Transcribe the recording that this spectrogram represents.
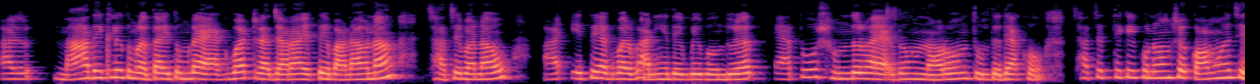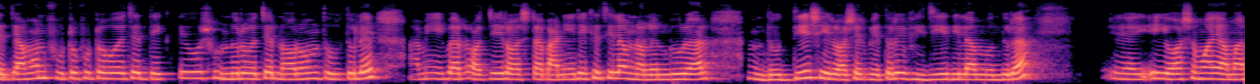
আর না দেখলে তোমরা, তাই তোমরা একবার যারা এতে বানাও না, ছাঁচে বানাও, আর এতে একবার বানিয়ে দেখবে বন্ধুরা, এত সুন্দর হয়, একদম নরম তুলতে। দেখো, ছাঁচের থেকে কোনো অংশে কম হয়েছে, যেমন ফুটো ফুটো হয়েছে, দেখতেও সুন্দর হয়েছে, নরম তুলতুলে আমি এবার রস যে রসটা বানিয়ে রেখেছিলাম, নলেন গুড় আর দুধ দিয়ে, সেই রসের ভেতরে ভিজিয়ে দিলাম বন্ধুরা। এই অসময়ে আমার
